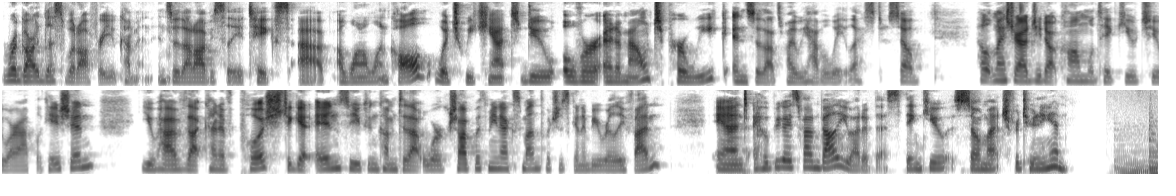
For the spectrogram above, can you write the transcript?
regardless what offer you come in. And so that obviously takes uh, a one on one call, which we can't do over an amount per week. And so that's why we have a wait list. So helpmystrategy.com will take you to our application. You have that kind of push to get in so you can come to that workshop with me next month, which is going to be really fun. And I hope you guys found value out of this. Thank you so much for tuning in.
